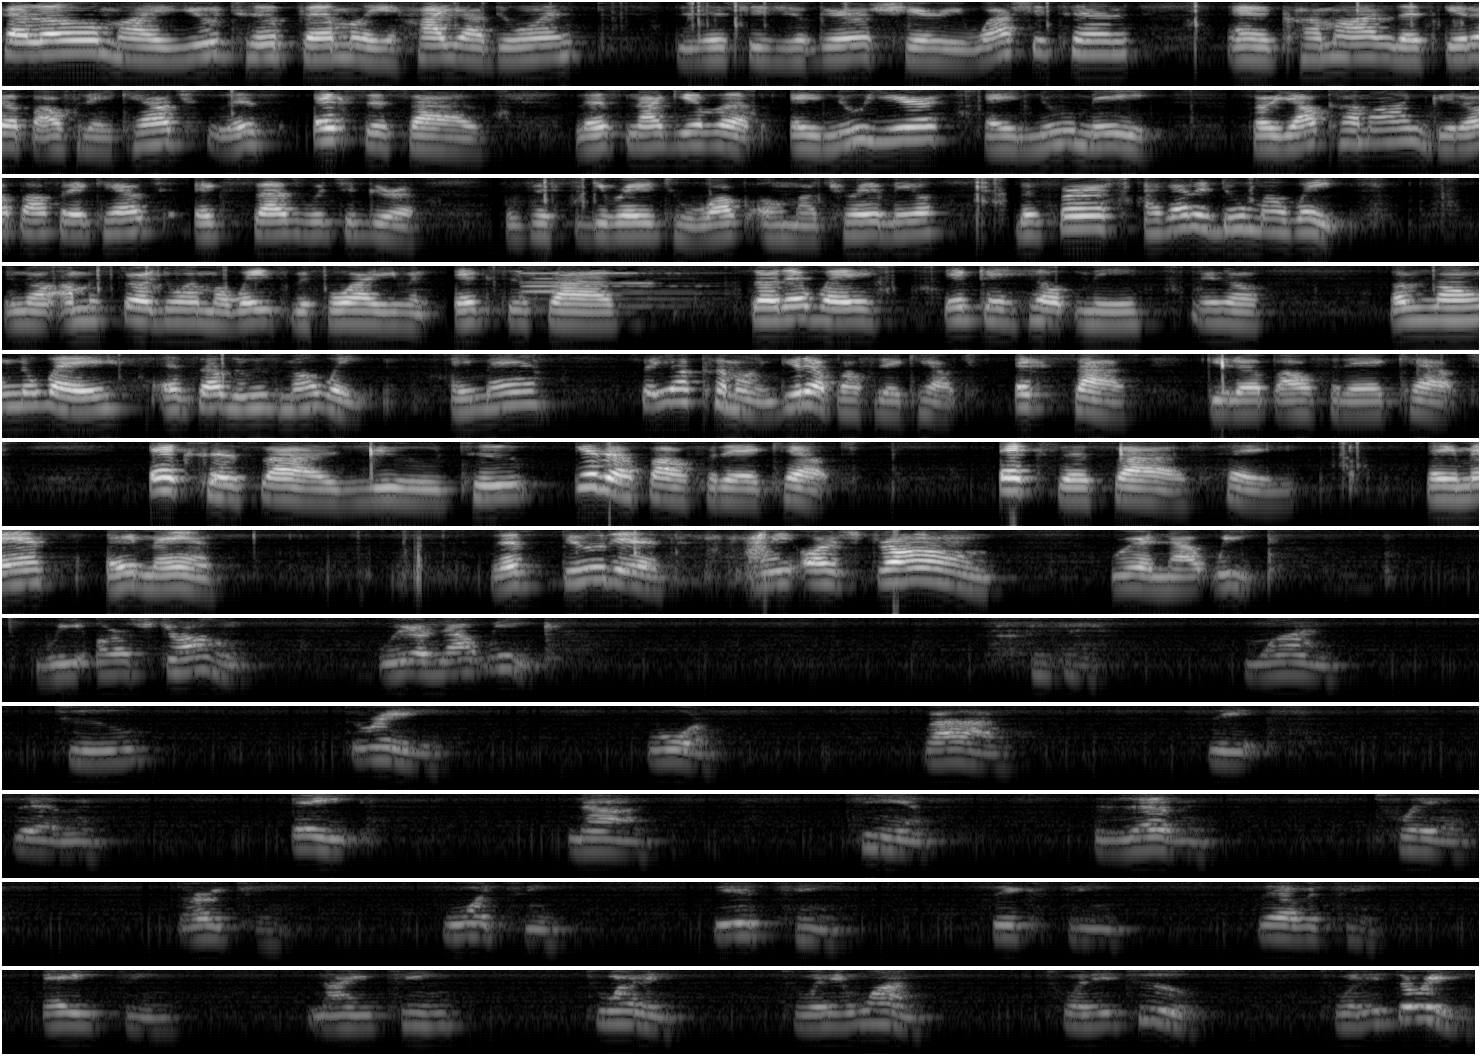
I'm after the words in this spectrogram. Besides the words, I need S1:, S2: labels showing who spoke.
S1: Hello, my YouTube family. How y'all doing? This is your girl Cherrie Washington. And come on, let's get up off of that couch. Let's exercise. Let's not give up. A new year, a new me. So y'all come on, get up off of that couch, exercise with your girl. We're just to get ready to walk on my treadmill. But first, I gotta do my weights. You know, I'm gonna start doing my weights before I even exercise. So that way it can help me, you know, along the way as I lose my weight. Amen. So y'all come on, get up off of that couch. Exercise. Get up off of that couch. Exercise, YouTube. Get up off of that couch. Exercise. Hey. Amen. Amen. Let's do this. We are strong. We are not weak. We are strong. We are not weak. Okay. One two, three, four, five, six, seven, eight, nine, ten, eleven, twelve, thirteen, fourteen, fifteen, sixteen, seventeen, eighteen, nineteen, twenty, twenty-one, twenty-two, twenty-three.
